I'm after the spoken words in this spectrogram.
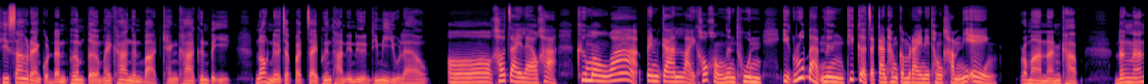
ที่สร้างแรงกดดันเพิ่มเติมให้ค่าเงินบาทแข็งค่าขึ้นไปอีก นอกเหนือจากปัจจัยพื้นฐานอื่นๆ ที่มีอยู่แล้ว อ๋อ เข้าใจแล้วค่ะ คือมองว่าเป็นการไหลเข้าของเงินทุน อีกรูปแบบหนึ่งที่เกิดจากการทำกำไรในทองคำนี่เอง ประมาณนั้นครับ ดังนั้น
